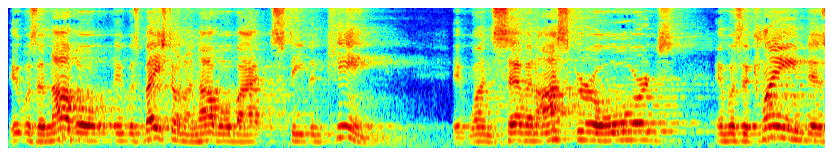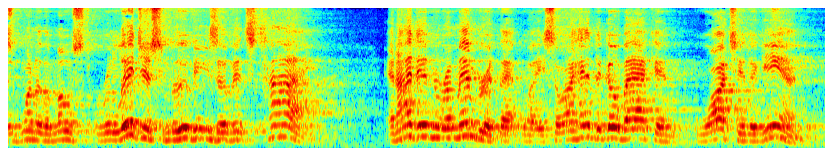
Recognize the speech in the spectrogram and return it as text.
It was a novel, it was based on a novel by Stephen King. It won seven Oscar awards and was acclaimed as one of the most religious movies of its time. And I didn't remember it that way, so I had to go back and watch it again.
